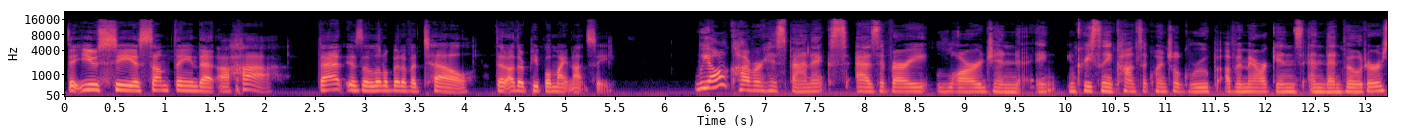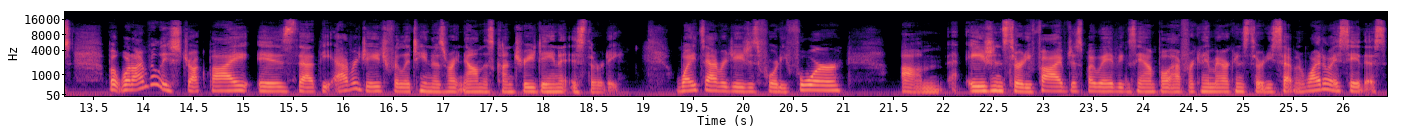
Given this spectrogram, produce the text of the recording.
that you see as something that, aha, that is a little bit of a tell that other people might not see? We all cover Hispanics as a very large and increasingly consequential group of Americans and then voters. But what I'm really struck by is that the average age for Latinos right now in this country, Dana, is 30. Whites average age is 44 um, Asians 35, just by way of example, African Americans 37. Why do I say this?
